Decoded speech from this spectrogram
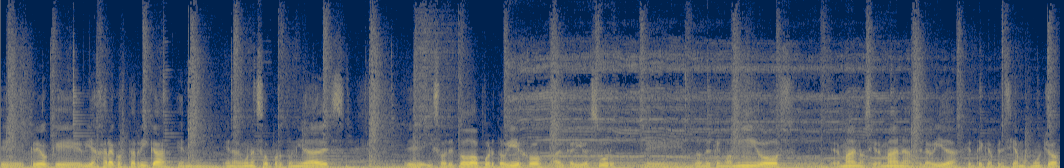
Eh, creo que viajar a Costa Rica en, algunas oportunidades eh, y sobre todo a Puerto Viejo, al Caribe Sur, donde tengo amigos, hermanos y hermanas de la vida, gente que apreciamos mucho,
